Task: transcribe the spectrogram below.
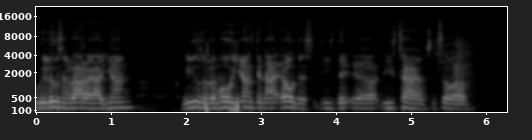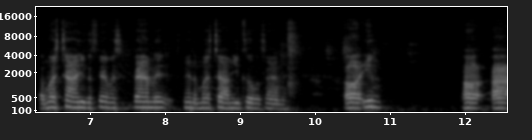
we're losing a lot of our young. We're losing more young than our elders these uh, these times. And so, uh, as much time you can spend with family, spend as much time you could with family. Uh, even uh, our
